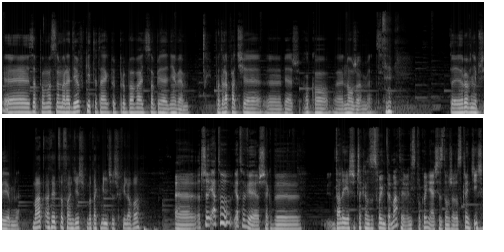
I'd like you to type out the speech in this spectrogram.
e, za pomocą radiówki to tak jakby próbować sobie, nie wiem, podrapać się, e, wiesz, oko e, nożem, więc to równie przyjemne. Mat, a ty co sądzisz? Bo tak milczysz chwilowo. E, znaczy ja to, ja to wiesz, jakby dalej jeszcze czekam ze swoim tematem, więc spokojnie ja się zdążę rozkręcić.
